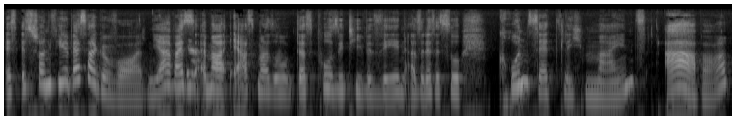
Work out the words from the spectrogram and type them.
es ist schon viel besser geworden. Ja, weißt ja. du, immer erstmal so das Positive sehen. Also das ist so grundsätzlich meins, aber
